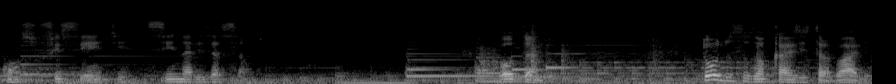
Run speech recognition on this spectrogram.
com suficiente sinalização. Voltando, todos os locais de trabalho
